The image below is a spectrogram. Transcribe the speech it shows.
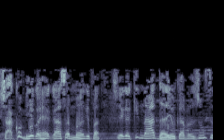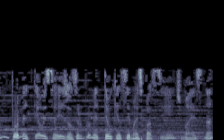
Chá comigo, arregaça a manga e fala, chega aqui nada. Aí o cara fala, João, você não prometeu isso aí, João, você não prometeu que ia ser mais paciente, mais, né?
